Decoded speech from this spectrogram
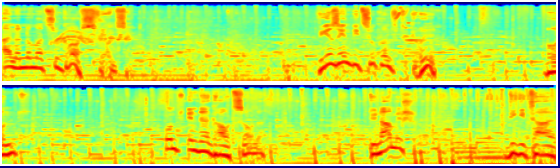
eine Nummer zu groß für uns sind. Wir sehen die Zukunft grün, bunt und in der Grauzone. Dynamisch, digital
